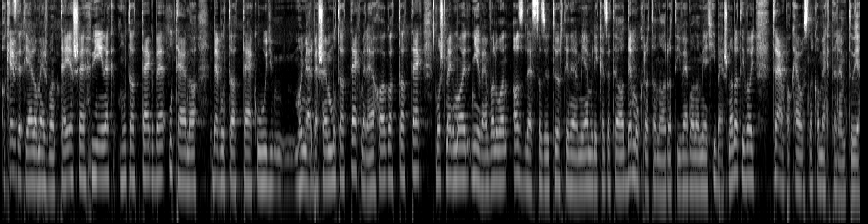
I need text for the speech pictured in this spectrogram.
A kezdeti állomásban teljesen hülyének mutatták be, utána bemutatták úgy, hogy már be sem mutatták, mert elhallgattatták, most meg majd nyilvánvalóan az lesz az ő történelmi emlékezete a demokrata narratívában, ami egy hibás narratíva, hogy Trump a káosznak a megteremtője.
